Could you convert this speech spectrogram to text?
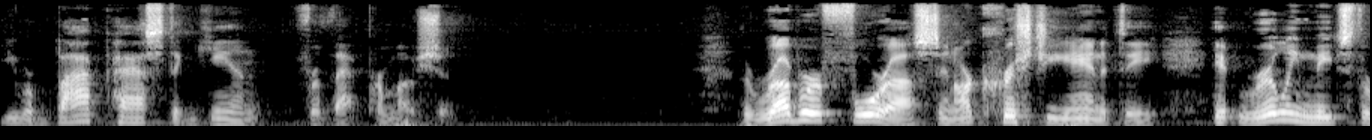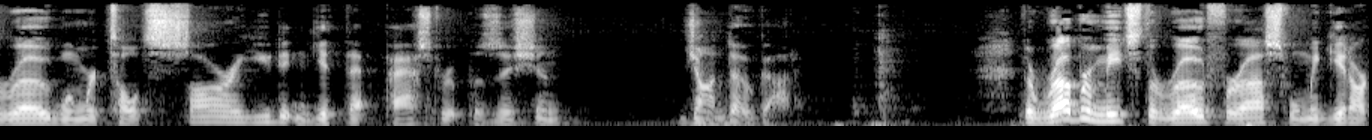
you were bypassed again for that promotion. The rubber for us in our Christianity, it really meets the road when we're told, sorry, you didn't get that pastorate position. John Doe got it. The rubber meets the road for us when we get our,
